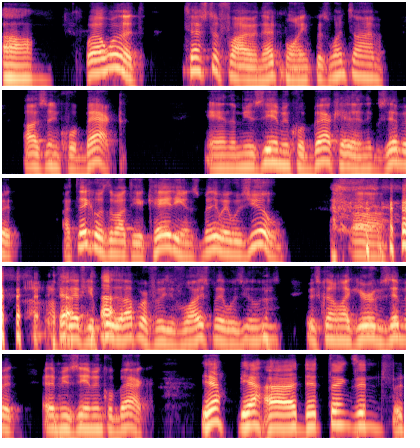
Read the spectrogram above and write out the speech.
Um, Well, I want to testify on that point because one time I was in Quebec and the museum in Quebec had an exhibit. I think it was about the Acadians, but anyway, it was you. Uh, I I Yeah. if you put it up or if it was your voice, but it was you. It was, it was kind of like your exhibit at a museum in Quebec. Yeah, yeah. I did things in. f-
